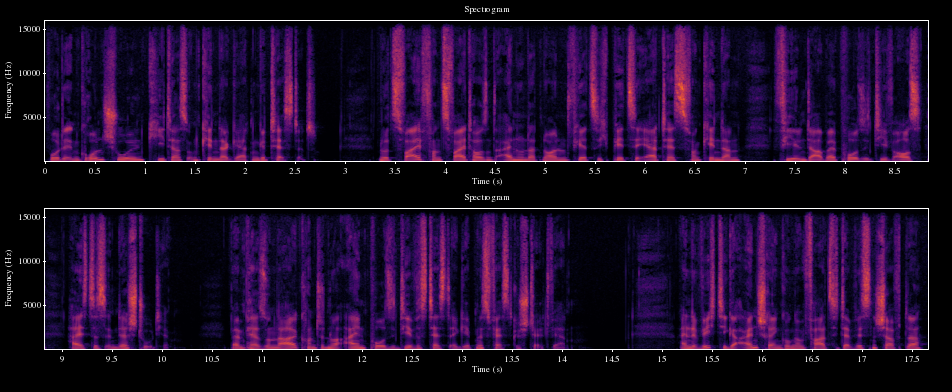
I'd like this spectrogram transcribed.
wurde in Grundschulen, Kitas und Kindergärten getestet. Nur zwei von 2149 PCR-Tests von Kindern fielen dabei positiv aus, heißt es in der Studie. Beim Personal konnte nur ein positives Testergebnis festgestellt werden. Eine wichtige Einschränkung im Fazit der Wissenschaftler,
